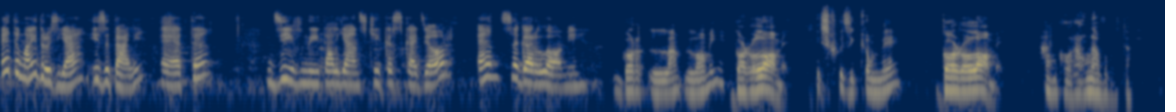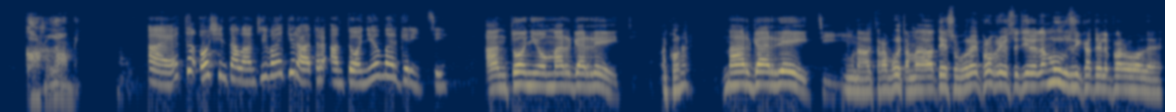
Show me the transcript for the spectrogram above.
Это мои друзья из Италии. Это дивный итальянский каскадер Энцо Гарломи. Gorlomi? Gorlomi. Scusi, con me? Gorlomi. Ancora una volta. Gorlomi. А это очень талантливый оператор Антонио Маргарити. Antonio Margaretti. Ancora? Margaretti. Un'altra volta, ma adesso vorrei proprio sentire la musica delle parole.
